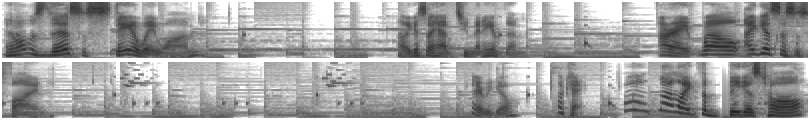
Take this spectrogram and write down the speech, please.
then what was this? A stay away wand. I guess I have too many of them. Alright, well, I guess this is fine. There we go. Okay. Well, not like the biggest haul,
